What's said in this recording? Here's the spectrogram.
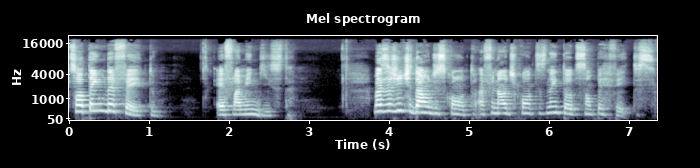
Só tem um defeito: é flamenguista. Mas a gente dá um desconto, afinal de contas, nem todos são perfeitos.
